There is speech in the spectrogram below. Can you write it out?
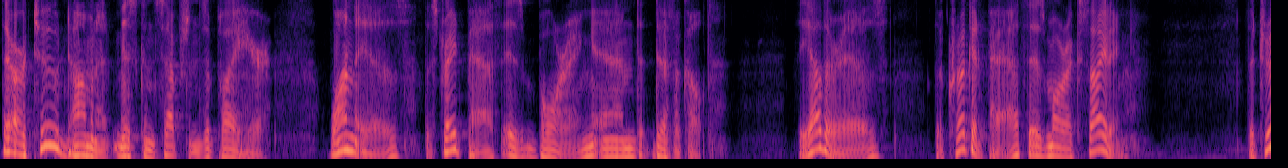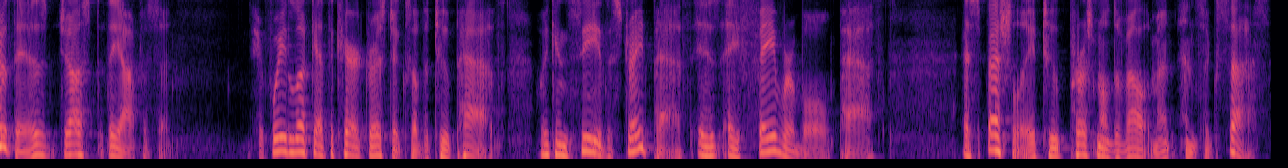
There are two dominant misconceptions at play here. One is the straight path is boring and difficult. The other is the crooked path is more exciting. The truth is just the opposite. If we look at the characteristics of the two paths, we can see the straight path is a favorable path, especially to personal development and success,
